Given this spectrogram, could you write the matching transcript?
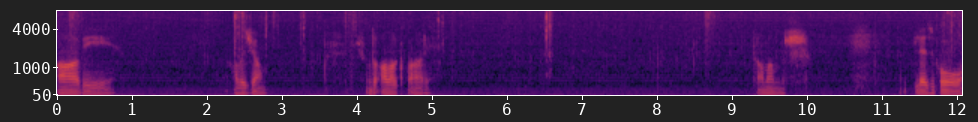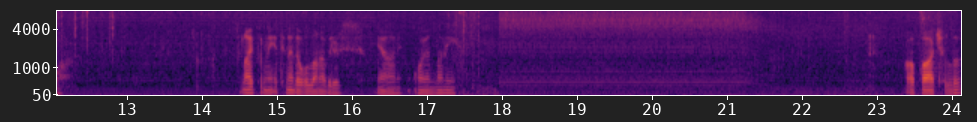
Abi. Alacağım. Şunu da alak bari. Tamamdır. Let's go. Sniper niyetine de kullanabiliriz. Yani oyundan iyi. Kapı açıldı.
